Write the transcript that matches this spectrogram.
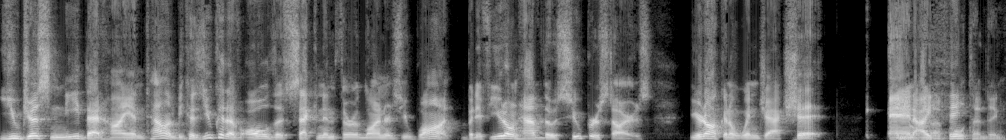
You just need that high end talent because you could have all the second and third liners you want, but if you don't have those superstars, you're not going to win jack shit. And I think goaltending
